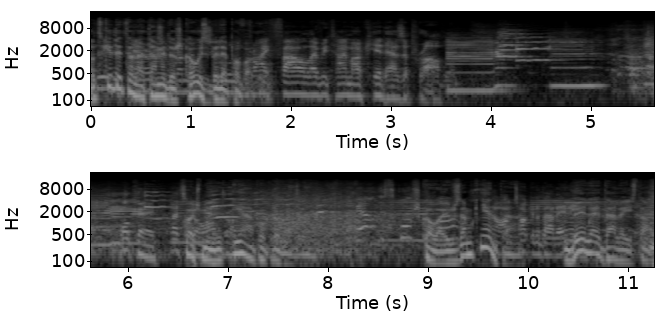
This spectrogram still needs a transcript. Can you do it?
Od kiedy to latamy do szkoły z byle powodu? Chodźmy, ja poprowadzę. Szkoła już zamknięta. Byle dalej stąd.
